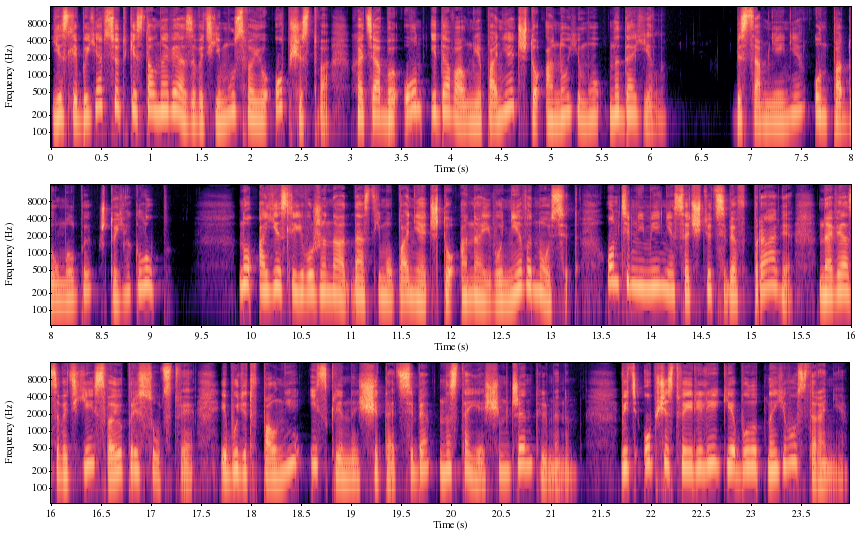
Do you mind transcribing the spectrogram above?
если бы я все-таки стал навязывать ему свое общество, хотя бы он и давал мне понять, что оно ему надоело? Без сомнения, он подумал бы, что я глуп. Ну, а если его жена даст ему понять, что она его не выносит, он тем не менее сочтет себя вправе навязывать ей свое присутствие и будет вполне искренне считать себя настоящим джентльменом. Ведь общество и религия будут на его стороне.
